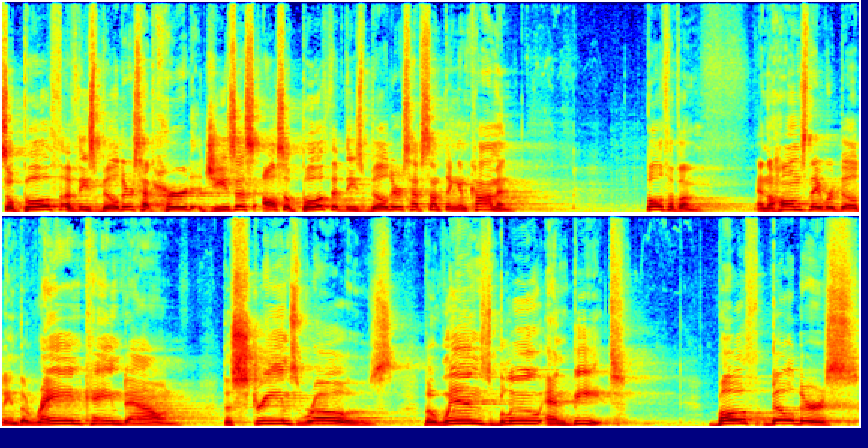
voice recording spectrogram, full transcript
So both of these builders have heard Jesus. Also, both of these builders have something in common. Both of them. And the homes they were building, the rain came down, the streams rose, the winds blew and beat. Both builders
